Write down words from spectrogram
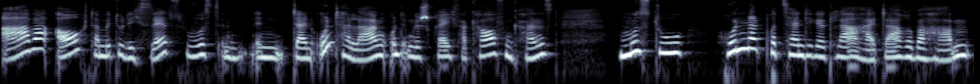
aber auch damit du dich selbstbewusst in, in deinen Unterlagen und im Gespräch verkaufen kannst, musst du hundertprozentige Klarheit darüber haben,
